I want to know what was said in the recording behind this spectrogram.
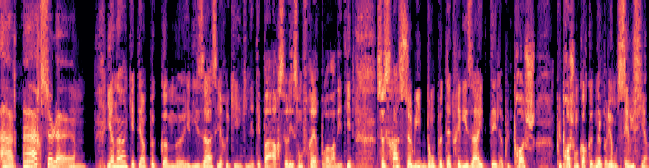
un, un- un harceleur. Mm. Il y en a un qui était un peu comme euh, Elisa, c'est-à-dire qui, qui n'était pas à harceler son frère pour avoir des titres. Ce sera celui dont peut-être Elisa était la plus proche, plus proche encore que de Oui. Napoléon, c'est Lucien.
